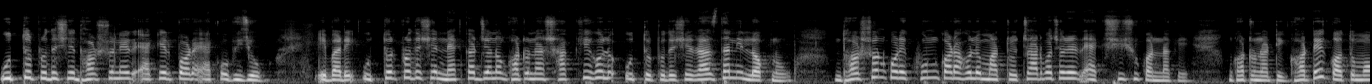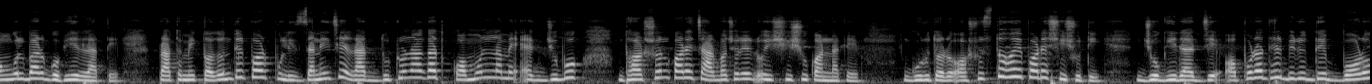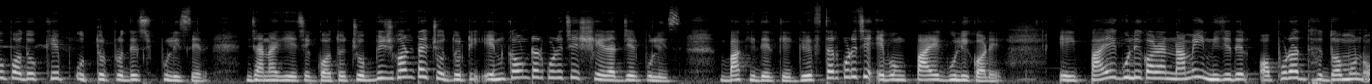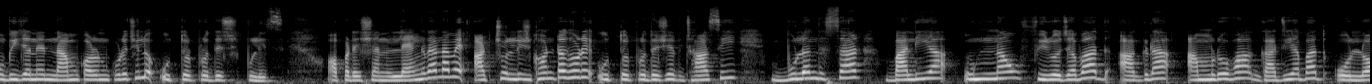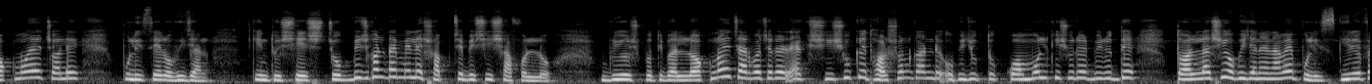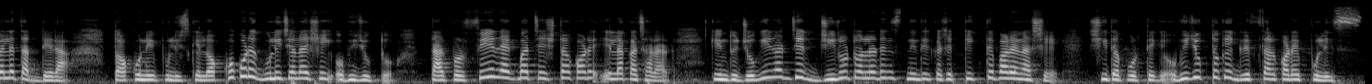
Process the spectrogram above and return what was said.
উত্তরপ্রদেশে ধর্ষণের একের পর এক অভিযোগ। এবারে উত্তরপ্রদেশের ন্যাক্কারজনক ঘটনার সাক্ষী হল উত্তরপ্রদেশের রাজধানী লখনৌ ধর্ষণ করে খুন করা হলো মাত্র চার বছরের এক শিশু কন্যাকে ঘটনাটি ঘটে গত মঙ্গলবার গভীর রাতে। প্রাথমিক তদন্তের পর পুলিশ জানিয়েছে, রাত দুটো নাগাদ কমল নামে এক যুবক ধর্ষণ করে চার বছরের ওই শিশু কন্যাকে গুরুতর অসুস্থ হয়ে পড়ে শিশুটি। যোগী রাজ্যে অপরাধের বিরুদ্ধে বড় পদক্ষেপ উত্তরপ্রদেশ পুলিশের। জানা গিয়েছে, গত চব্বিশ ঘন্টায় চোদ্দোটি এনকাউন্টার করেছে সে রাজ্যের পুলিশ। বাকিদেরকে গ্রেফতার করেছে এবং পায়ে গুলি করে। এই পায়ে গুলি করার নামেই নিজেদের অপরাধ দমন অভিযানের নামকরণ করেছিল উত্তরপ্রদেশ পুলিশ। অপারেশন ল্যাংরা নামে আটচল্লিশ ঘণ্টা ধরে উত্তরপ্রদেশের ঝাঁসি, বুলন্দসার, বালিয়া, উন্নাও, ফিরোজাবাদ, আগ্রা, আমরোহা, গাজিয়াবাদ ও লখনৌয়ে চলে পুলিশের অভিযান। কিন্তু শেষ চব্বিশ ঘন্টায় মেলে সবচেয়ে বেশি সাফল্য। বৃহস্পতিবার লখনৌয়ে চার বছরের এক শিশুকে ধর্ষণকাণ্ডে অভিযুক্ত কমল কিশোরের বিরুদ্ধে তল্লাশি অভিযানে নামে পুলিশ, ঘিরে ফেলে তার ডেরা। তখনই পুলিশকে লক্ষ্য করে গুলি চালায় সেই অভিযুক্ত। তারপর ফের একবার চেষ্টা করে এলাকা ছাড়ার। কিন্তু যোগী রাজ্যের জিরো টলারেন্স নীতির কাছে টিকতে পারে না সে। সীতাপুর থেকে অভিযুক্তকে গ্রেফতার করে পুলিশ।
